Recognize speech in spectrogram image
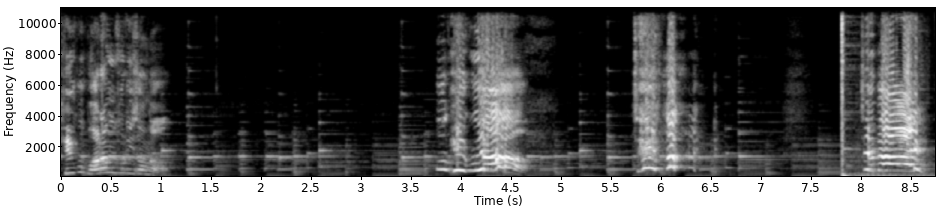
개구 바람 소리잖아. 어 개구야! 제발! 제발!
